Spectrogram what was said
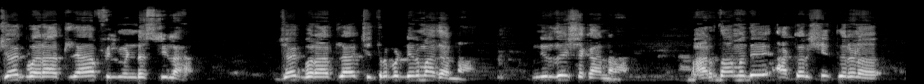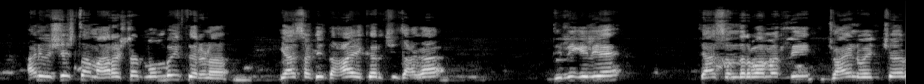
जगभरातल्या फिल्म इंडस्ट्रीला जगभरातल्या चित्रपट निर्मात्यांना निर्देशकांना भारतामध्ये आकर्षित करणं आणि विशेषतः महाराष्ट्रात मुंबईत करणं यासाठी दहा एकरची जागा दिली गेली आहे. त्या संदर्भामधली जॉईंट व्हेंचर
